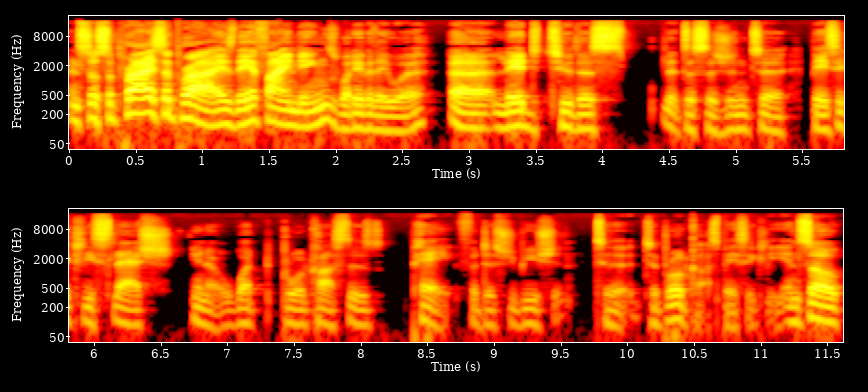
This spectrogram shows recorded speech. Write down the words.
And so, surprise, surprise, their findings, whatever they were, uh, led to this decision to basically slash, you know, what broadcasters pay for distribution to, to broadcast, basically. And so,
